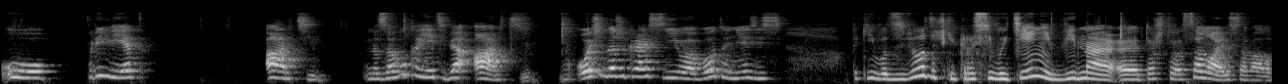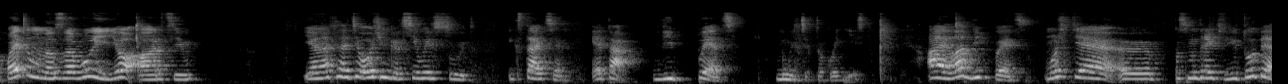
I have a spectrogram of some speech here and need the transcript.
О, привет, Арти. Назову-ка я тебя Арти. Очень даже красиво. Вот у нее здесь такие вот звездочки, красивые тени. Видно э, то, что сама рисовала. Поэтому назову ее Арти. И она, кстати, очень красиво рисует. И, кстати, это Pets. Мультик такой есть. I love Big Pets. Можете э, посмотреть в Ютубе,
